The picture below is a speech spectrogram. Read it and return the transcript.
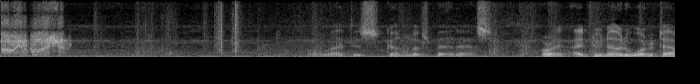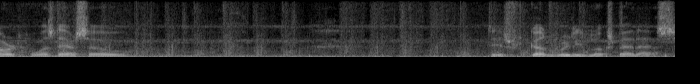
I'm in a position. Alright, this gun looks badass. Alright, I do know the water tower was there, so... This gun really looks badass.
